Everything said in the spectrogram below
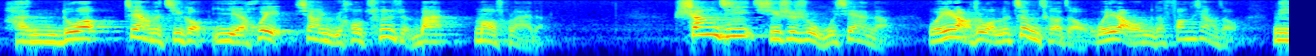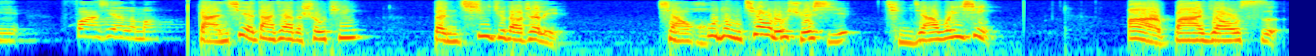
很多这样的机构也会像雨后春笋般冒出来的。商机其实是无限的，围绕着我们政策走，围绕我们的方向走，你发现了吗？感谢大家的收听，本期就到这里。想互动交流学习，请加微信二八幺四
